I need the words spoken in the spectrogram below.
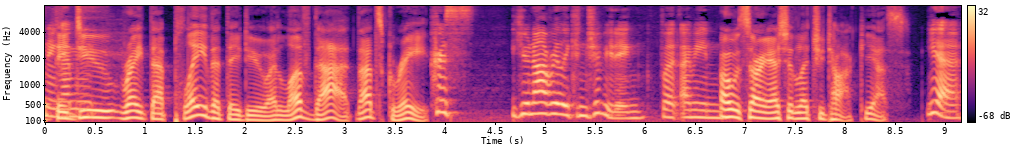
beginning. They I mean, do right that play that they do. I love that. That's great. Chris, you're not really contributing, but I mean, Oh, sorry. I should let you talk. Yes. yeah.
